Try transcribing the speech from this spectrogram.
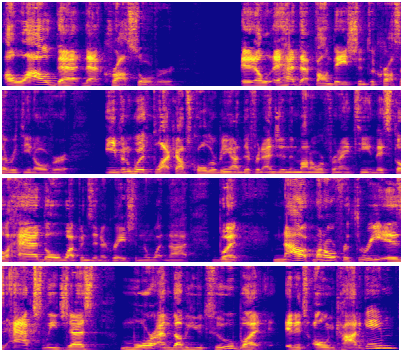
allowed that that crossover. It, it had that foundation to cross everything over even with Black Ops Cold War being on a different engine than Modern Warfare 19, they still had the weapons integration and whatnot. But now, if Modern Warfare 3 is actually just more MW2, but in its own COD game,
